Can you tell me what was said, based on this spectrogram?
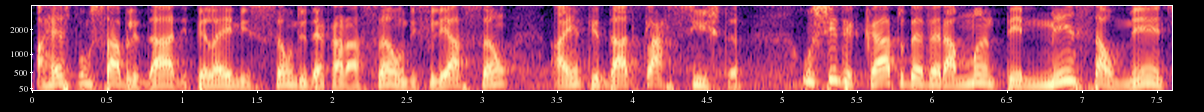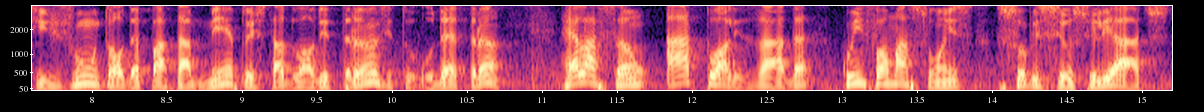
a responsabilidade pela emissão de declaração de filiação à entidade classista. O sindicato deverá manter mensalmente, junto ao Departamento Estadual de Trânsito, o DETRAN, relação atualizada com informações sobre seus filiados.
